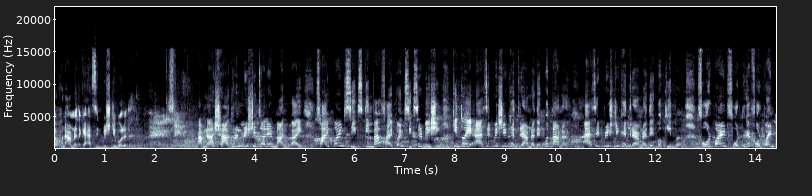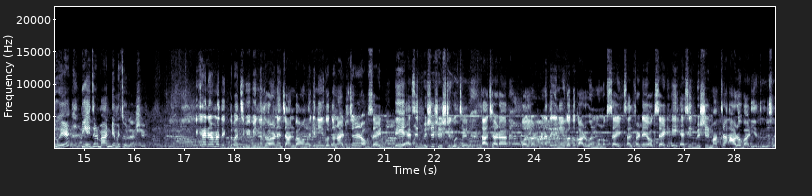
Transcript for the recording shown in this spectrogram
তখন আমরা তাকে অ্যাসিড বৃষ্টি বলে থাকি। আমরা সাধারণ বৃষ্টির জলের মান পাই ফাইভ পয়েন্ট সিক্স কিংবা ফাইভ পয়েন্ট সিক্সের বেশি। কিন্তু এই অ্যাসিড বৃষ্টির ক্ষেত্রে আমরা দেখব তা নয়। অ্যাসিড বৃষ্টির ক্ষেত্রে আমরা দেখব কি ফোর পয়েন্ট ফোর থেকে ফোর পয়েন্ট টু এ পিএইচের মান নেমে চলে আসে। এখানে আমরা দেখতে পাচ্ছি বিভিন্ন ধরনের যানবাহন থেকে নির্গত নাইট্রোজেনের অক্সাইড এই অ্যাসিড বৃষ্টির সৃষ্টি করছে। তাছাড়া কলকারখানা থেকে নির্গত কার্বন মনোক্সাইড, সালফার ডাই অক্সাইড এই অ্যাসিড বৃষ্টির মাত্রা আরও বাড়িয়ে তুলছে।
